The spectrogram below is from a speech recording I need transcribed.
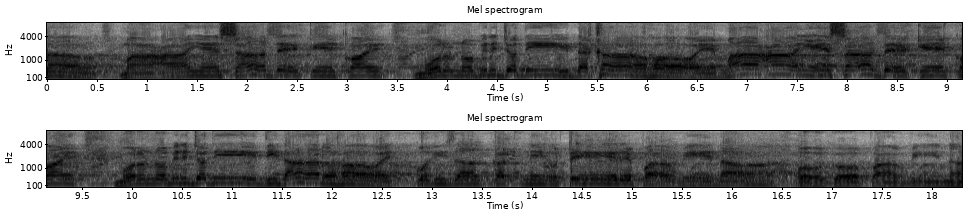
না। মা আয়েশা ডেকে কয়, মোর নবীর যদি দেখা হয়। মা আয়েশা ডেকে কয়, মোর নবীর যদি দিদার হয়, কলিজা কাটনি টের পাবি না। ও গো, পাবি না।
